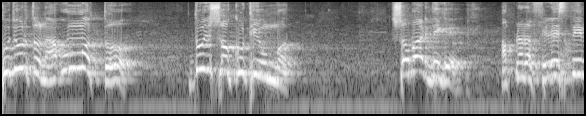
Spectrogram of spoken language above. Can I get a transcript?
হুজুর তো না, উম্মত তো। দুইশো কোটি উম্মত। সবার দিকে। আপনারা ফিলিস্তিন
